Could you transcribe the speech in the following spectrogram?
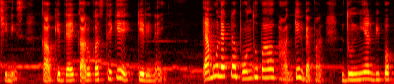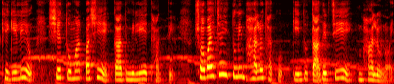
জিনিস, কাউকে দেয় কারও কাছ থেকে কেড়ে নেয়। এমন একটা বন্ধু পাওয়া ভাগ্যের ব্যাপার, দুনিয়ার বিপক্ষে গেলেও সে তোমার পাশে কাঁধ মিলিয়ে থাকবে। সবাই চাই তুমি ভালো থাকো, কিন্তু তাদের চেয়ে ভালো নয়।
